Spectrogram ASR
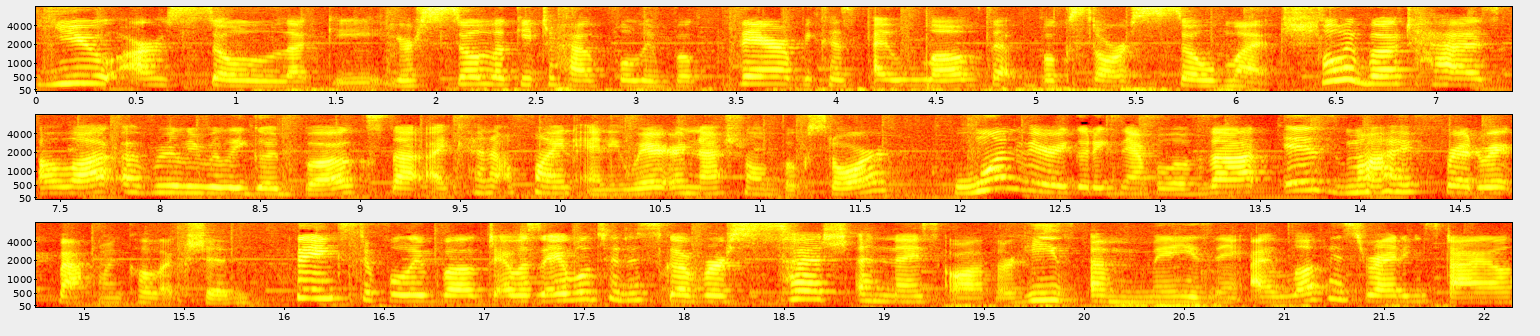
you are so lucky. You're so lucky to have Fully Booked there because I love that bookstore so much. Fully Booked has a lot of really really good books that I cannot find anywhere in National Bookstore. One very good example of that is my Fredrik Backman collection. Thanks to Fully Booked, I was able to discover such a nice author. He's amazing. I love his writing style.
